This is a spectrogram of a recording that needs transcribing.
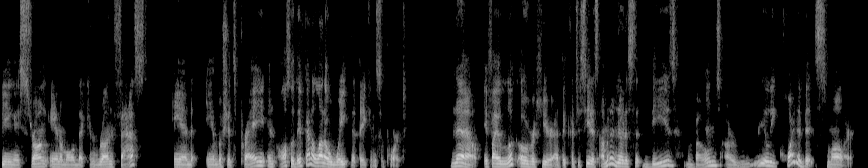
being a strong animal that can run fast and ambush its prey. And also they've got a lot of weight that they can support. Now, if I look over here at the Kutchicetus, I'm gonna notice that these bones are really quite a bit smaller.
